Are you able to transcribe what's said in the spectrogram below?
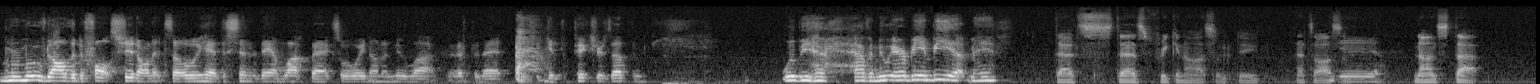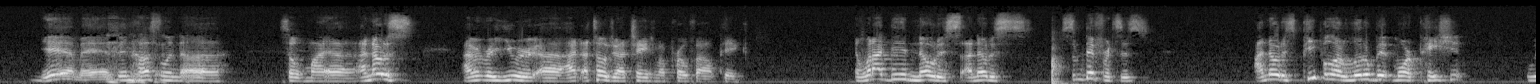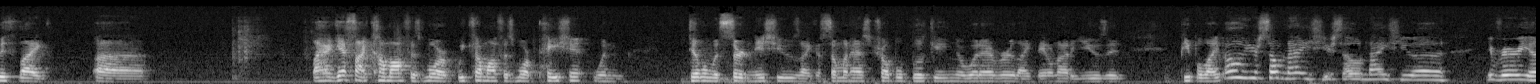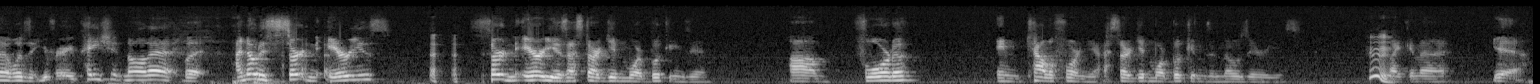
removed all the default shit on it. So we had to send the damn lock back. So we're waiting on a new lock. After that, we should get the pictures up, and we'll be have a new Airbnb up, man. That's that's freaking awesome, dude. That's awesome. Yeah. Nonstop. Yeah, man, been hustling. Uh, so my, uh, I noticed. I remember you were. Uh, I, I told you I changed my profile pic, and what I did notice, I noticed some differences. I noticed people are a little bit more patient with like, uh, like I guess I come off as more. We come off as more patient when dealing with certain issues. Like if someone has trouble booking or whatever, like they don't know how to use it. People like, oh, you're so nice. You're so nice. You uh, you're very uh, what is it? You're very patient and all that. But I noticed certain areas, certain areas, I start getting more bookings in. Um, Florida and California, I started getting more bookings in those areas. Hmm. Like in uh, yeah,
